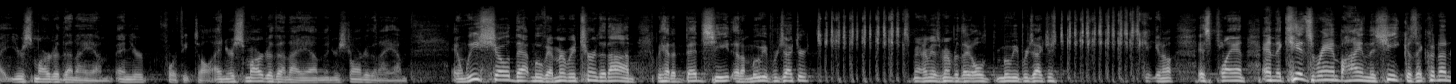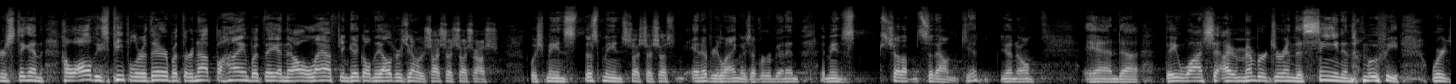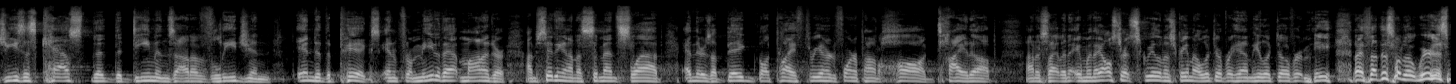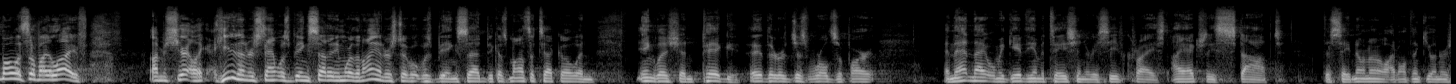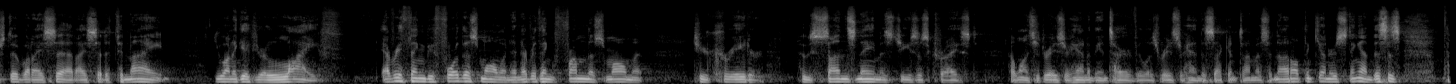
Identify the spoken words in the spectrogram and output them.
you're smarter than I am, and you're four feet tall, and you're smarter than I am, and you're stronger than I am. And we showed that movie. I remember we turned it on. We had a bed sheet and a movie projector. I remember the old movie projectors you know, is playing. And the kids ran behind the sheet because they couldn't understand how all these people are there, but they're not behind, but they, and they all laughed and giggled. And the elders, you know, shush, shush, shush, shush, which means, this means shush, shush, shush. In every language I've ever been in, it means shut up and sit down, kid, you know. And uh, they watched. I remember during the scene in the movie where Jesus cast the, the demons out of Legion into the pigs. And from me to that monitor, I'm sitting on a cement slab, and there's a big, probably 300, 400 pound hog tied up on a slab. And when they all start squealing and screaming, I looked over at him, he looked over at me, and I thought, this is one of the weirdest moments of my life. I'm sure, like, he didn't understand what was being said any more than I understood what was being said because Mazateco and English and pig, they're just worlds apart. And that night, when we gave the invitation to receive Christ, I actually stopped to say, No, no, no, I don't think you understood what I said. I said, Tonight, you want to give your life, everything before this moment and everything from this moment, to your Creator, whose Son's name is Jesus Christ. I want you to raise your hand, and the entire village raised their hand a second time. I said, No, I don't think you understand. This is,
